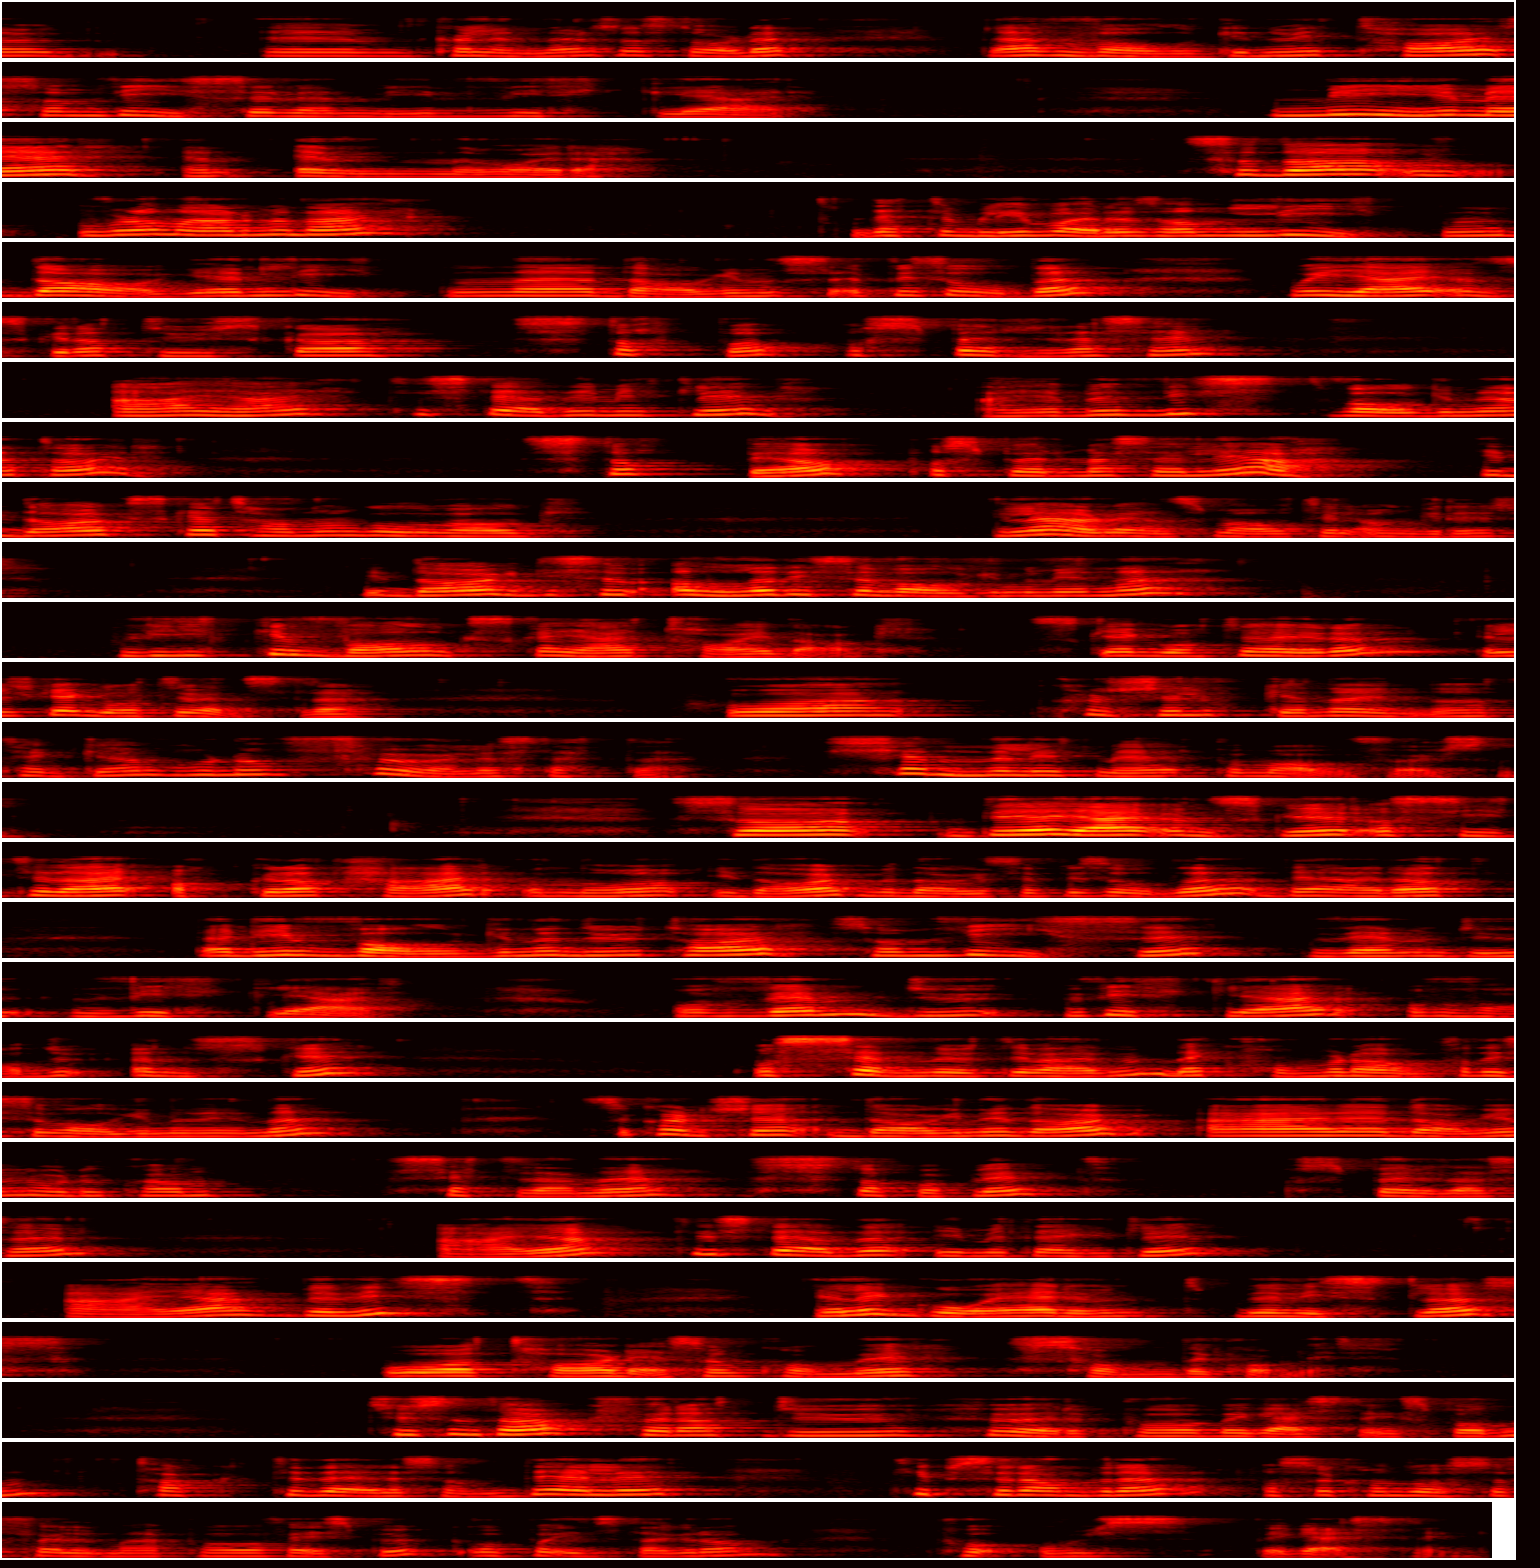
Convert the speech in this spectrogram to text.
eh, kalenderen, så står det det er valgene vi tar, som viser hvem vi virkelig er. Mye mer enn evnene våre. Så da Hvordan er det med deg? Dette blir bare en sånn liten dag, en liten eh, dagens episode hvor jeg ønsker at du skal stoppe opp og spørre deg selv Er jeg til stede i mitt liv? Er jeg bevisst valgene jeg tar? Stopper jeg opp og spør meg selv ja, i dag skal jeg ta noen gode valg? Eller er du en som av og til angrer? I dag, disse, alle disse valgene mine Hvilke valg skal jeg ta i dag? Skal jeg gå til høyre, eller skal jeg gå til venstre? Og kanskje lukke igjen øynene og tenke hvordan føles dette? Kjenne litt mer på magefølelsen. Så det jeg ønsker å si til deg akkurat her og nå i dag med dagens episode, det er at det er de valgene du tar, som viser hvem du virkelig er. Og hvem du virkelig er, og hva du ønsker å sende ut i verden, det kommer da an på disse valgene dine. Så kanskje dagen i dag er dagen hvor du kan sette deg ned, stoppe opp litt og spørre deg selv Er jeg til stede i mitt eget liv? Er jeg bevisst? Eller går jeg rundt bevisstløs og tar det som kommer, som det kommer? Tusen takk for at du hører på Begeistringspodden. Takk til dere som deler, tipser andre. Og så kan du også følge meg på Facebook og på Instagram på Ols begeistring.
